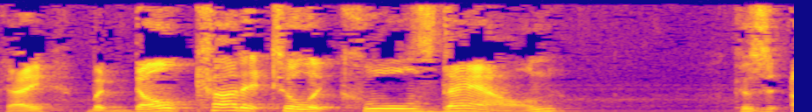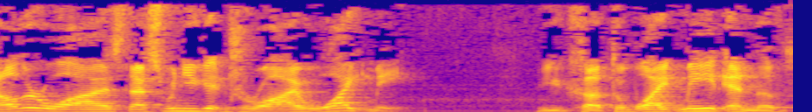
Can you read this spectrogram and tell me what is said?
Okay. But don't cut it till it cools down because otherwise that's when you get dry white meat. You cut the white meat and the,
